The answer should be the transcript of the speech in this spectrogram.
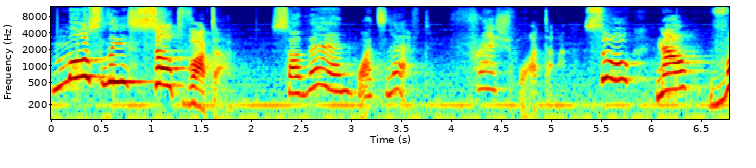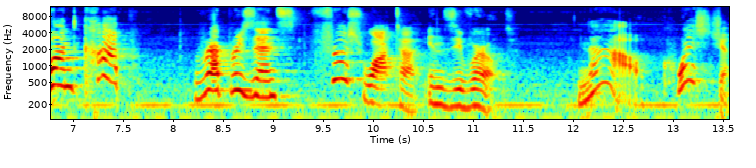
mostly salt water. So then, what's left? Fresh water. So, now one cup represents fresh water in the world. Now, question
